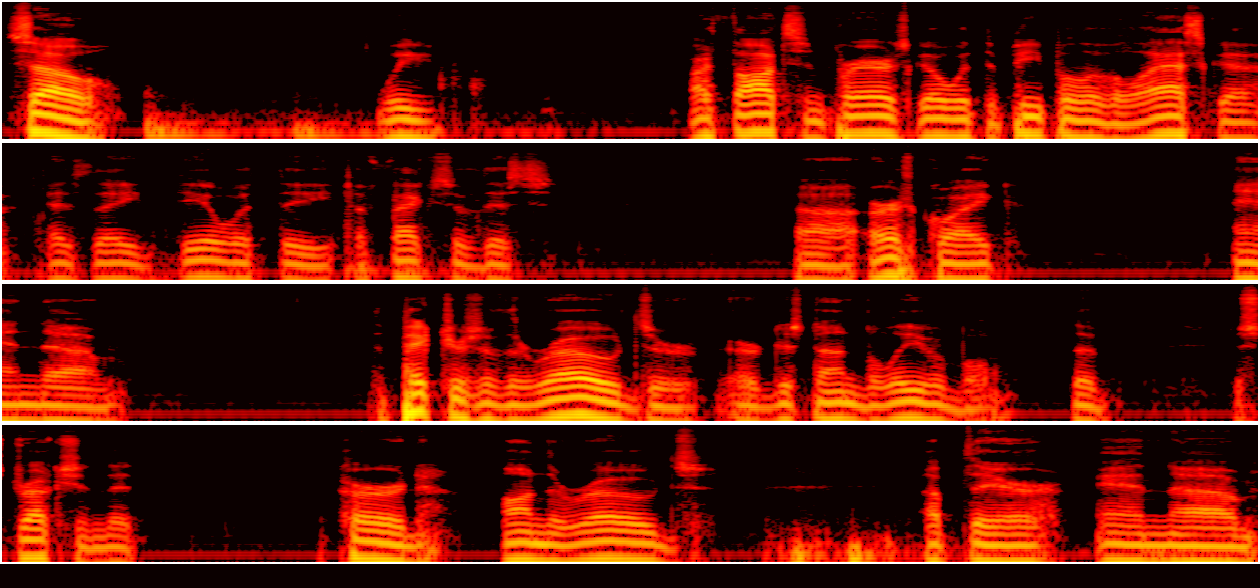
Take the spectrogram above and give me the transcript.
So, we our thoughts and prayers go with the people of Alaska as they deal with the effects of this uh, earthquake, and um, the pictures of the roads are are just unbelievable. The destruction that occurred on the roads up there, and um,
